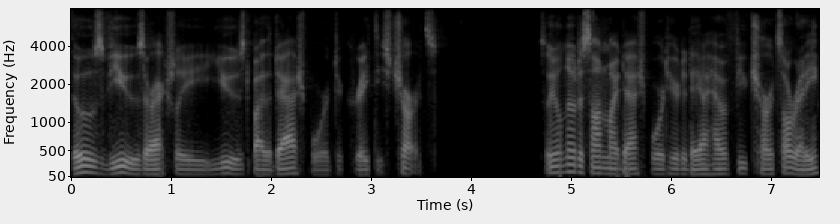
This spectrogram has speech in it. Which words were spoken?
those views are actually used by the dashboard to create these charts. So you'll notice on my dashboard here today, I have a few charts already.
